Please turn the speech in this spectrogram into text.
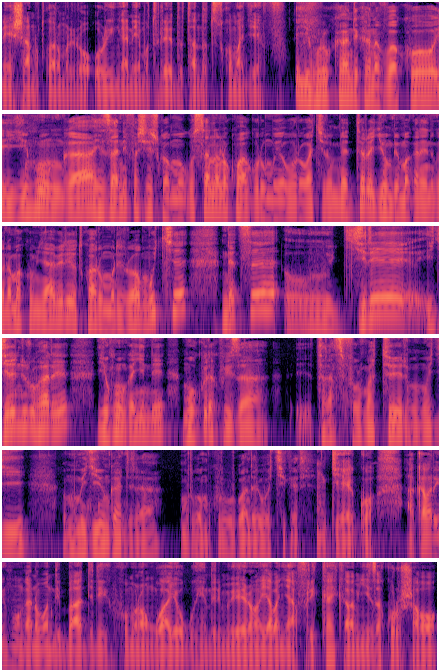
n'eshanu utwara umuriro uringaniye mu turere dutandatu tw'amajyepfo. Iyi nkuru kandi ikanavuga ko iyi nkunga izanifashishwa mu gusana no kwagura umuyoboro wa kilometero igihumbi magana arindwi na makumyabiri utwara umuriro muke ndetse ugire igire n'uruhare iyo nkunga nyine mu gukwirakwiza taransiforumateri mu mujyi mu mijyi yunganira umurwa mukuru w'u rwanda ari wo kigali. Yego akaba ari inkunga n'ubundi badi iri ku murongo wayo wo guhindura imibereho y'abanyafurika ikaba myiza kurushaho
